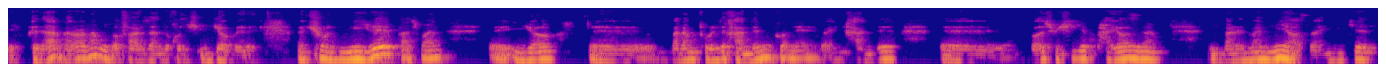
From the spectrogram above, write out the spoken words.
یک پدر قرار نبود با فرزند خودش اینجا بره. و چون میره پس من اینجا برام تولید خنده می‌کنه و این خنده باعث میشه یه پیامی برای من میاد و اینکه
